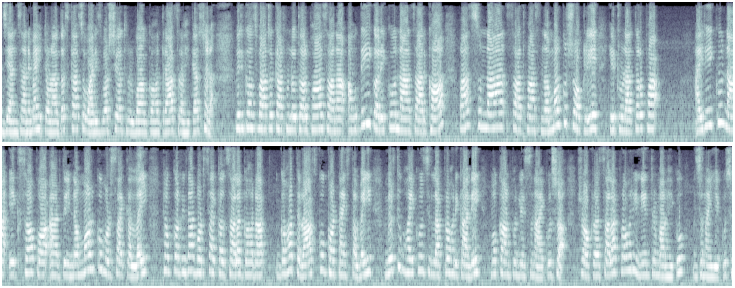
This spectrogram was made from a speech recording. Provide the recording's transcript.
ज्यान जानेमा हेटौँडा दशका चौवालिस वर्षीय ध्रुव गहतराज रहेका छन् वीरगंजबाट काठमाडौँतर्फ जान आउँदै गरेको नाचार ख पाँच शून्य सात पाँच नम्बरको ट्रकले हेटौँडातर्फ आइरहेको ना एक छ प आठ दुई नम्बरको मोटरसाइकललाई ठक्कर दिँदा मोटरसाइकल चालक गहत राजको घटनास्थलमै मृत्यु भएको जिल्ला प्रहरी कार्यालय मकानपुरले जनाएको छ। ट्रक र चालक प्रहरी नियन्त्रणमा रहेको जनाइएको छ।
